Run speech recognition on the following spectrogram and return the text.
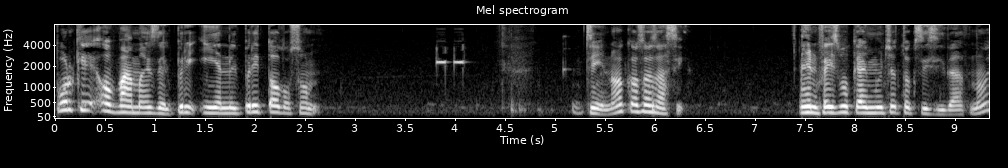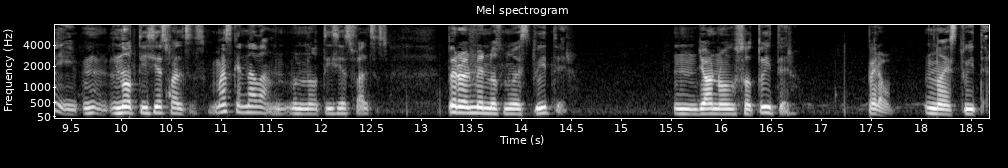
porque Obama es del PRI y en el PRI todos son. Sí, ¿no? Cosas así. En Facebook hay mucha toxicidad, ¿no? Y noticias falsas. Más que nada, noticias falsas. Pero al menos no es Twitter. Mm, yo no uso Twitter. Pero no es Twitter.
